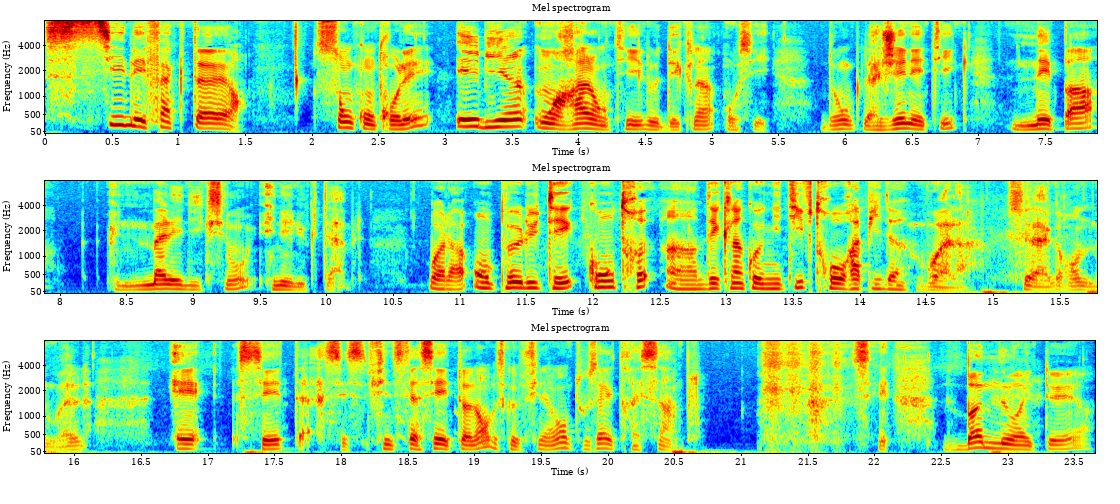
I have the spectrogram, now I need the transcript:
si les facteurs sont contrôlés, eh bien, on ralentit le déclin aussi. Donc, la génétique n'est pas une malédiction inéluctable. Voilà, on peut lutter contre un déclin cognitif trop rapide. Voilà, c'est la grande nouvelle. Et c'est assez, étonnant parce que finalement tout ça est très simple. c'est bonne nourriture,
